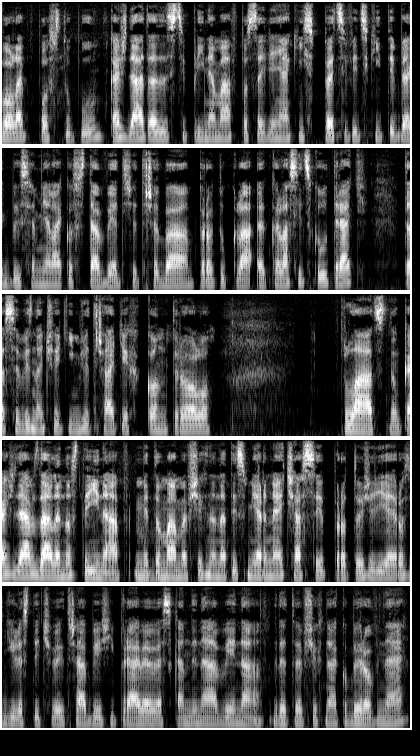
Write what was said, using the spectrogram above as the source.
voleb postupu. Každá ta disciplína má v podstatě nějaký specifický typ, jak by se měla jako stavět, že třeba pro tu klasickou trať, ta se vyznačuje tím, že třeba těch kontrol plácnu. Každá vzdálenost je jiná. My to mhm. máme všechno na ty směrné časy, protože je rozdíl, jestli člověk třeba běží právě ve Skandinávii, na, kde to je všechno jakoby rovné,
